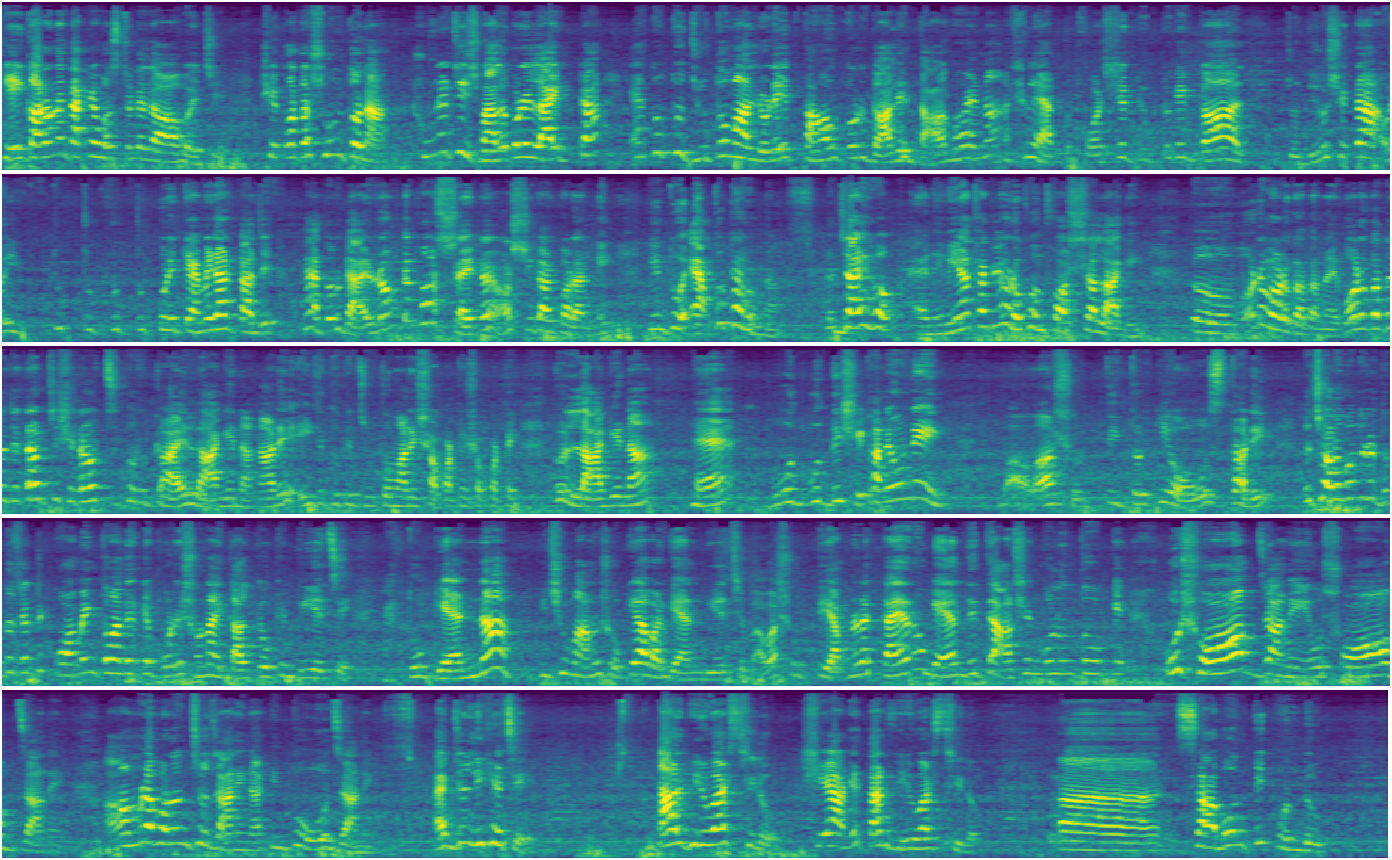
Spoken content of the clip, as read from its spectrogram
সেই কারণে তাকে হোস্টেলে দেওয়া হয়েছে। সে কথা শুনতো না। শুনেছিস? ভালো করে লাইটটা এত তো জুতো মারলো রে। তাও তোর গালে দাগ হয় না? আসলে এত ফর্সে টুকটুকে গাল। যদিও সেটা ওই টুক টুক টুক টুক করে ক্যামেরার কাজে। হ্যাঁ তোর গায়ের রঙটা ফর্সা। এটা অস্বীকার করার নেই। কিন্তু এতটাও না। তো যাই হোক অ্যানিমিয়া থাকলে ওরকম ফর্সা লাগে। তো ওটা বড় কথা নয়। বড় কথা যেটা হচ্ছে, সেটা হচ্ছে তোর গায়ে লাগে না। না রে, এই যে তোকে জুতো মারে সপাটে সপাটে, তোর লাগে না। হ্যাঁ বোধ বুদ্ধি সেখানেও নেই। বাবা, সত্যি তোর কি অবস্থা রে? তো চলো বন্ধুরা, দুটো চারটে কমেন্ট তোমাদেরকে পড়ে শোনাই, কালকে ওকে দিয়েছে। এত জ্ঞান না? কিছু মানুষ ওকে আবার জ্ঞান দিয়েছে, বাবা, সত্যি। আপনারা কেন জ্ঞান দিতে আসেন বলুন তো ওকে? ও সব জানে, ও সব জানে। আমরা বরঞ্চ জানি না, কিন্তু ও জানে। একজন লিখেছে, তার ভিউয়ার্স ছিল, সে আগে তার ভিউয়ার্স ছিল। শ্রাবন্তী কুণ্ডু।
